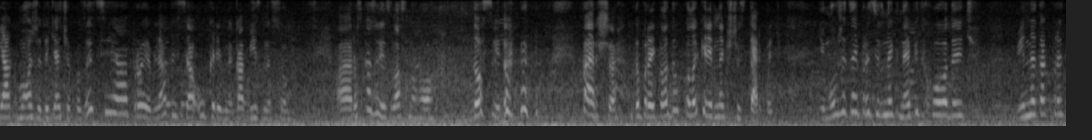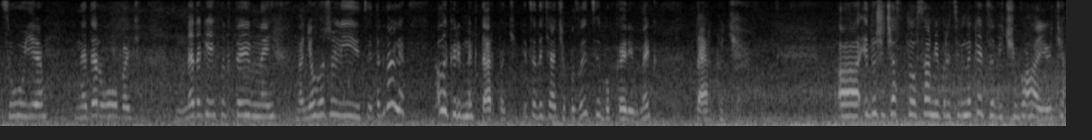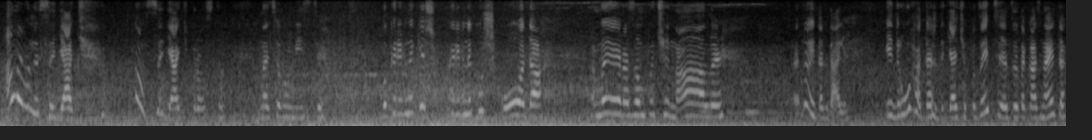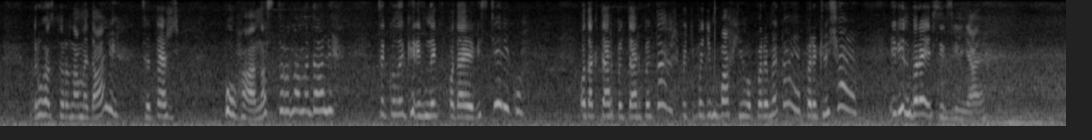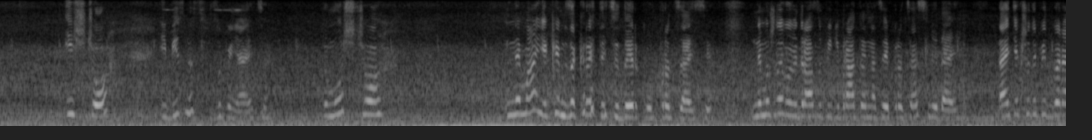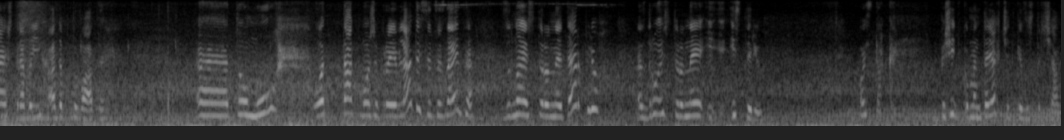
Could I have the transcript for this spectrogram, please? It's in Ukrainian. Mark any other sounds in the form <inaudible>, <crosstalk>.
як може дитяча позиція проявлятися у керівника бізнесу. Розказую з власного досвіду. <laughs> Перше, до прикладу, коли керівник щось терпить. Йому вже цей працівник не підходить, він не так працює, не те робить, не такий ефективний, на нього жаліються і так далі. Але керівник терпить. І це дитяча позиція, бо керівник терпить. А, і дуже часто самі працівники це відчувають, але вони сидять. Ну, сидять просто на цьому місці. Бо керівники керівнику шкода, ми разом починали, ну і так далі. І друга теж дитяча позиція, це така, знаєте, друга сторона медалі, це теж погана сторона медалі. Це коли керівник впадає в істерику, отак терпить, терпить, терпить, потім бах його перемикає, переключає, і він бере і всіх звільняє. І що? І бізнес зупиняється. Тому що немає ким закрити цю дирку в процесі. Неможливо відразу підібрати на цей процес людей. Навіть якщо ти підбереш, треба їх адаптувати. Е, тому от так може проявлятися. Це знаєте, з одної сторони терплю, а з другої сторони істерю. Ось так. Пишіть в коментарях, чи таке зустрічали.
